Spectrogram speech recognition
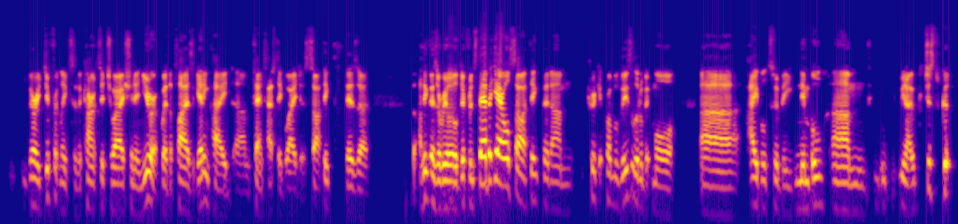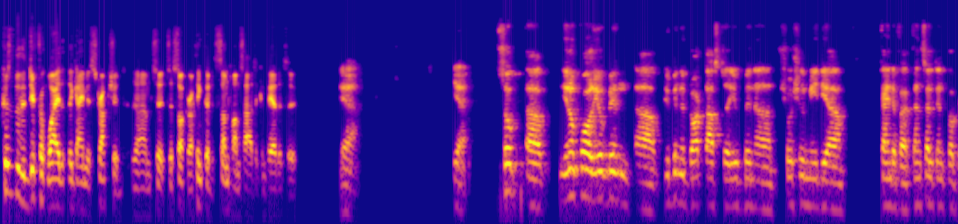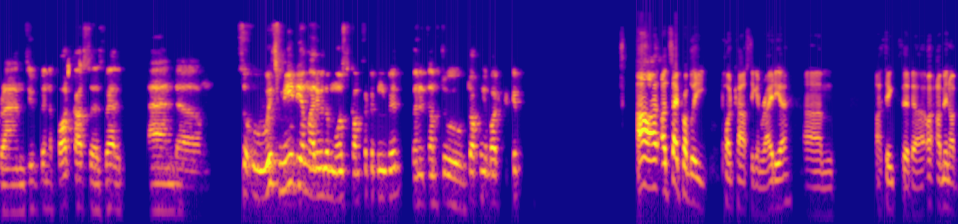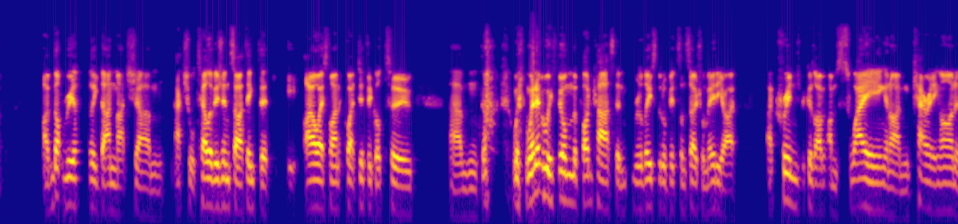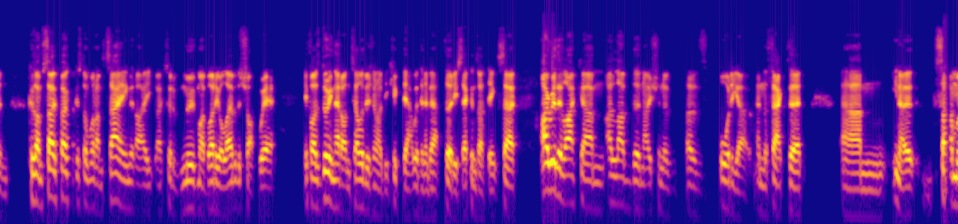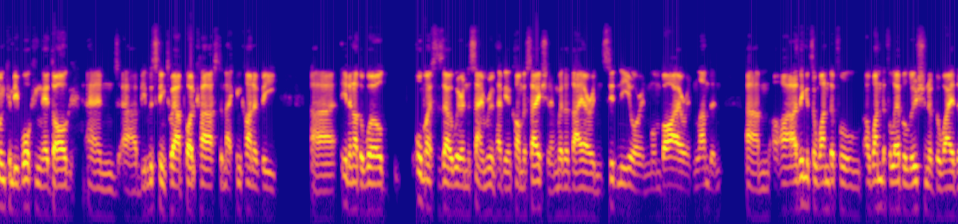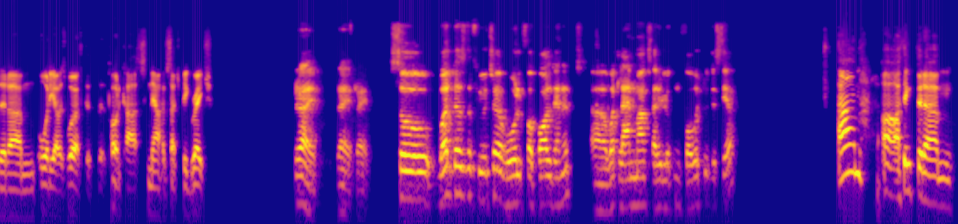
very differently to the current situation in Europe, where the players are getting paid um, fantastic wages. So I think there's a, I think there's a real difference there. But yeah, also I think that um, cricket probably is a little bit more uh, able to be nimble. Um, you know, just because of the different way that the game is structured um, to, to, soccer, I think that it's sometimes hard to compare the two. Yeah, yeah. So uh, you know, Paul, you've been uh, you've been a broadcaster, you've been a social media kind of a consultant for brands. You've been a podcaster as well. And um, so, which medium are you the most comfortable with when it comes to talking about cricket? Uh, I'd say probably podcasting and radio. Um, I think that uh, I mean I've I've not really done much um, actual television, so I think that I always find it quite difficult to um, whenever we film the podcast and release little bits on social media, I, I cringe because I'm, I'm swaying and I'm carrying on and because I'm so focused on what I'm saying that I, I sort of move my body all over the shop. Where if I was doing that on television, I'd be kicked out within about 30 seconds, I think. So I really like, um, I love the notion of, of audio and the fact that, um, you know, someone can be walking their dog and uh, be listening to our podcast and they can kind of be uh, in another world almost as though we're in the same room having a conversation. And whether they are in Sydney or in Mumbai or in London, um, I think it's a wonderful, a wonderful evolution of the way that um, audio has worked. That, that podcasts now have such big reach. Right, right, right. So, what does the future hold for Paul Dennett? Uh, what landmarks are you looking forward to this year? Um, oh, I think that um,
